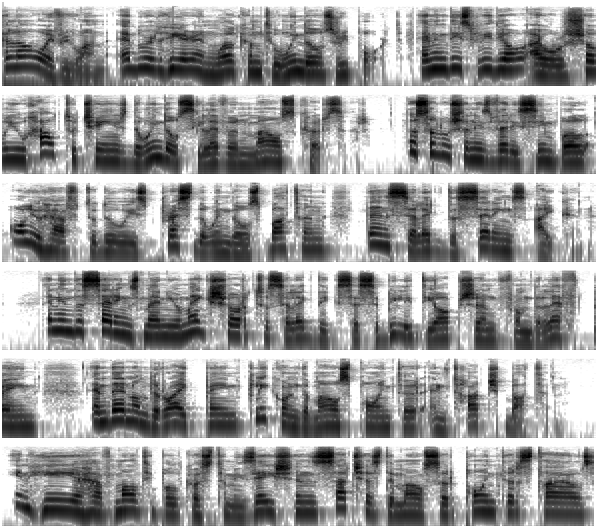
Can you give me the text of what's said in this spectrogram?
Hello everyone, Edward here and welcome to Windows Report. And in this video I will show you how to change the Windows 11 mouse cursor. The solution is very simple, all you have to do is press the Windows button, then select the settings icon. Then in the settings menu make sure to select the accessibility option from the left pane and then on the right pane click on the mouse pointer and touch button. In here you have multiple customizations such as the mouser pointer styles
